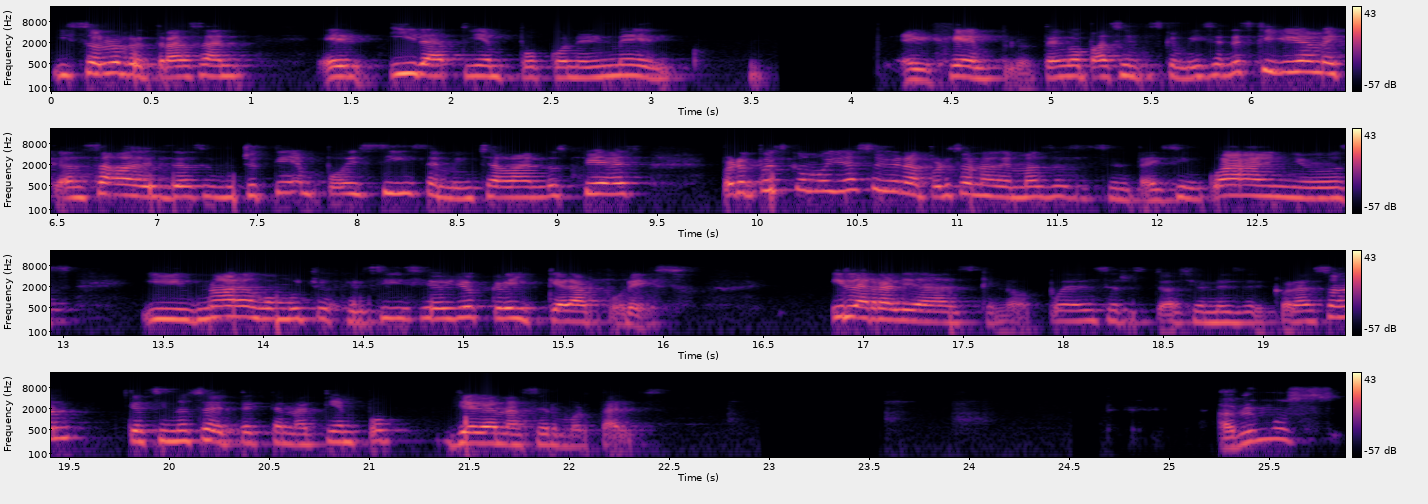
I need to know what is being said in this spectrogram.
y solo retrasan el ir a tiempo con el médico. Ejemplo, tengo pacientes que me dicen, es que yo ya me cansaba desde hace mucho tiempo y sí, se me hinchaban los pies, pero pues como ya soy una persona de más de 65 años y no hago mucho ejercicio, yo creí que era por eso. Y la realidad es que no, pueden ser situaciones del corazón que si no se detectan a tiempo llegan a ser mortales. Hablemos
